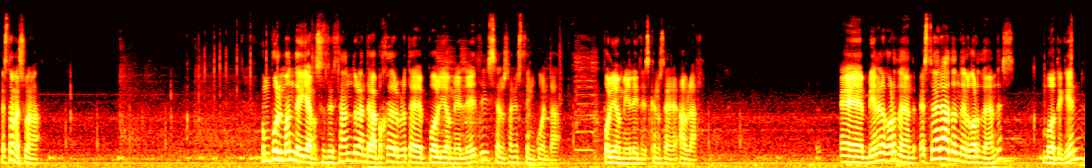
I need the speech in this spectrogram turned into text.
Esto me suena. Un pulmón de hierro. Se utilizaron durante el apogeo del brote de poliomielitis en los años 50. Poliomielitis, que no sé hablar. Eh, viene el gordo de antes. ¿Esto era donde el gordo de antes? ¿Botiquín?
